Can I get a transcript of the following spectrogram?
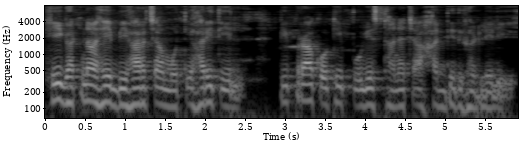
ही घटना आहे बिहारच्या मोतीहारीतील पिपराकोठी पोलीस ठाण्याच्या हद्दीत घडलेली.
